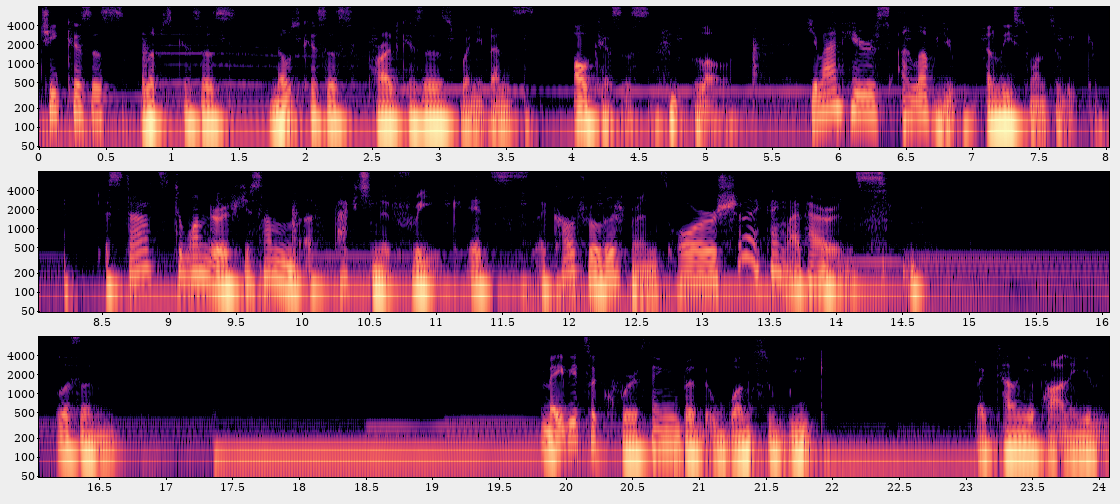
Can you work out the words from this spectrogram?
Cheek kisses, lips kisses, nose kisses, forehead kisses when he bends, all kisses. lol. Your man hears I love you at least once a week. Starts to wonder if you're some affectionate freak. It's a cultural difference, or should I thank my parents? Listen, maybe it's a queer thing, but once a week, like telling your partner you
